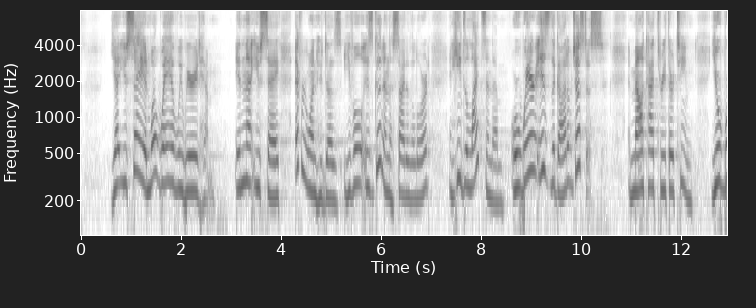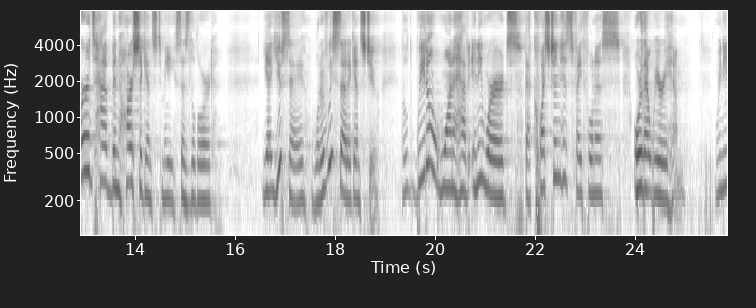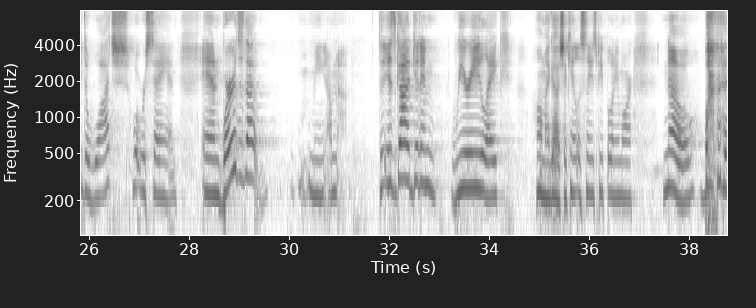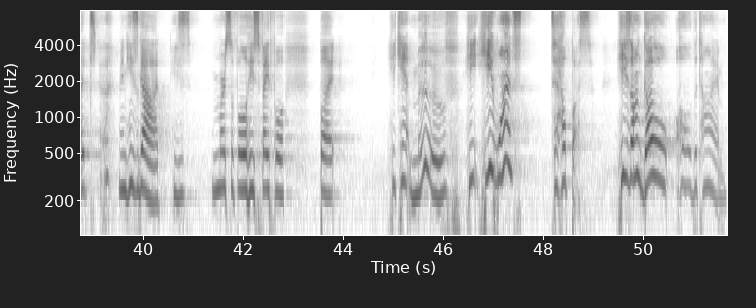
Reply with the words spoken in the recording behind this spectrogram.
Yet you say, in what way have we wearied him?" in that you say, Everyone who does evil is good in the sight of the Lord, and he delights in them. Or where is the God of justice? In Malachi 3:13, Your words have been harsh against me, says the Lord. Yet you say, What have we said against you? We don't want to have any words that question his faithfulness or that weary him. We need to watch what we're saying. And words that I mean, I'm not, is God getting weary, like, oh my gosh, I can't listen to these people anymore? No, but I mean, He's God. He's merciful, He's faithful, but He can't move. He, he wants to help us. He's on go all the time,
